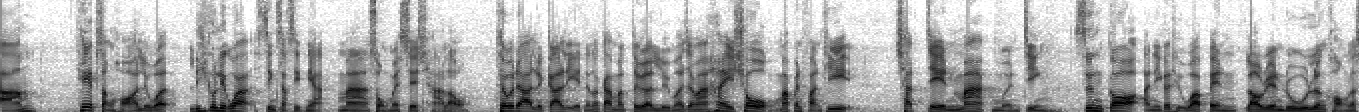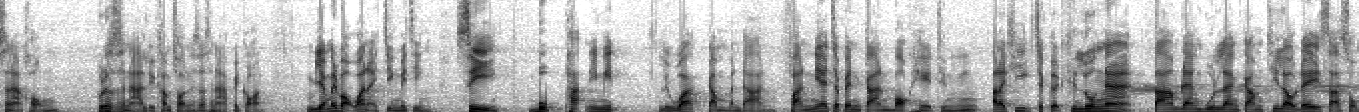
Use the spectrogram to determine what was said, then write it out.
3. เทพสังหรณ์หรือว่าที่เขาเรียกว่าสิ่งศักดิ์สิทธิ์เนี่ยมาส่งเมสเซจหาเรา เทวดาหรือการละเอียดเนี่ยต้องการมาเตือน หรือมาจะมาให้โชคมักเป็นฝันที่ชัดเจนมากเหมือนจริง ซึ่งก็อันนี้ก็ถือว่าเป็นเราเรียนรู้เรื่องของลักษณะของ พุทธศาสนาหรือคำสอนในศาสนาไปก่อน ยังไม่ได้บอกว่าไหนจริงไม่จริง 4. บุพพนิมิต หรือว่ากรรมบันดาล ฝันเนี่ยจะเป็นการบอกเหตุถึงอะไรที่จะเกิดขึ้นล่วงหน้า ตามแรงบุญแรงกรรมที่เราได้สะสม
